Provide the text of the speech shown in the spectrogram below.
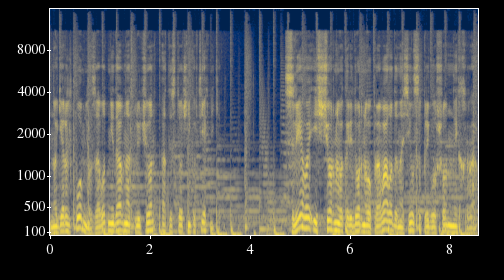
но Геральт помнил, завод недавно отключен от источников техники. Слева из черного коридорного провала доносился приглушенный храп.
